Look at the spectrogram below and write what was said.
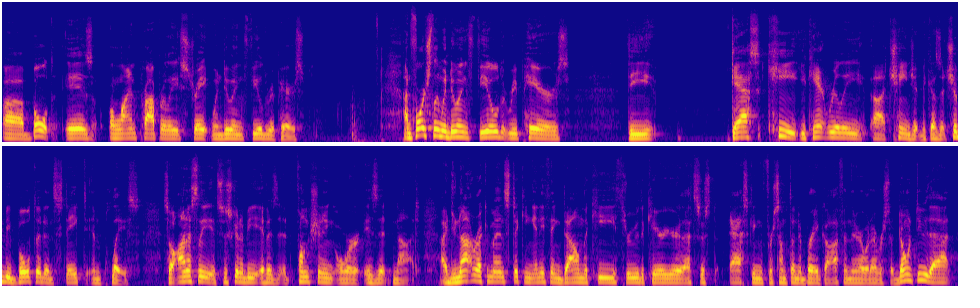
uh, bolt is aligned properly straight when doing field repairs? Unfortunately, when doing field repairs, the gas key, you can't really uh, change it because it should be bolted and staked in place. So honestly, it's just going to be if it's functioning or is it not. I do not recommend sticking anything down the key through the carrier. That's just asking for something to break off in there or whatever. So don't do that.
